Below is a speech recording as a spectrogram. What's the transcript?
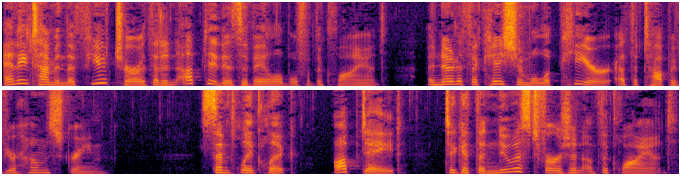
Anytime in the future that an update is available for the client, a notification will appear at the top of your home screen. Simply click Update to get the newest version of the client.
